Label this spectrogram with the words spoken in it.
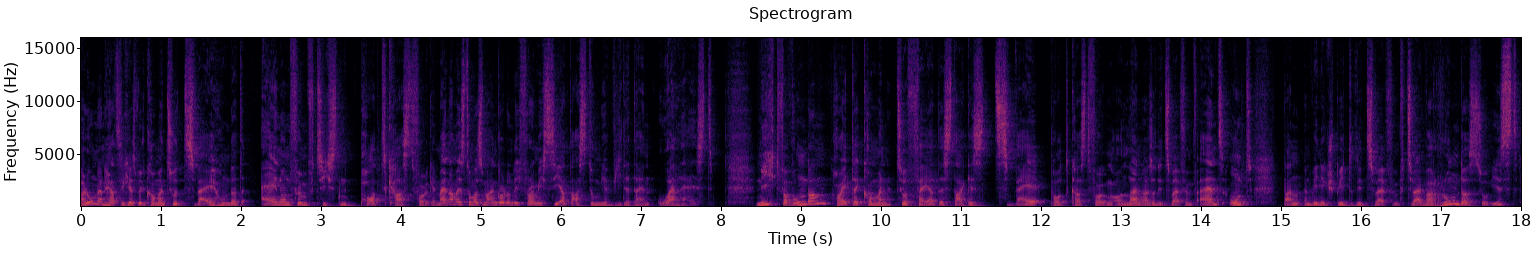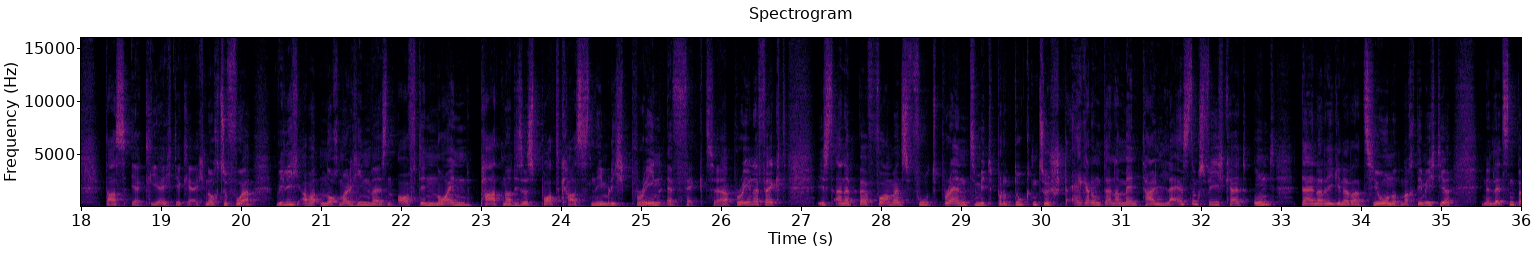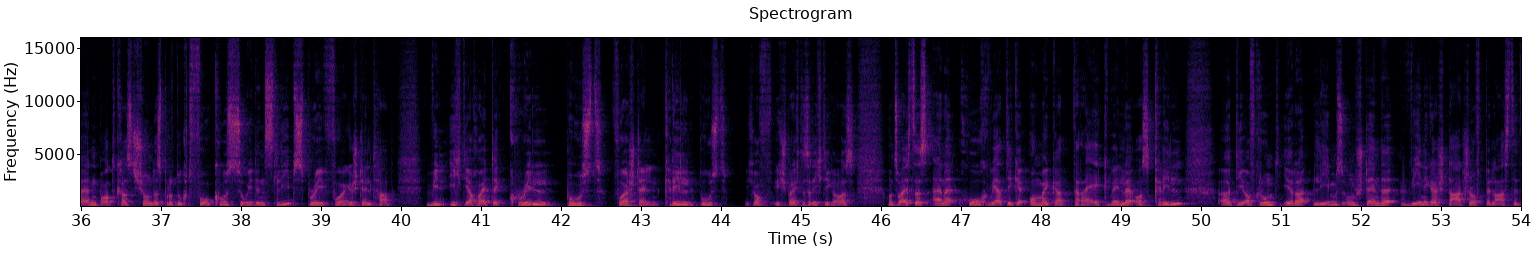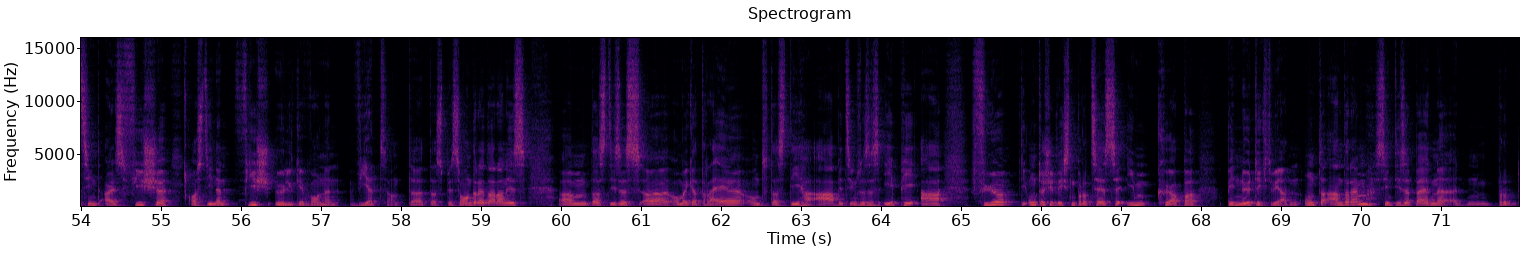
Hallo und ein herzliches Willkommen zur 251. Podcast-Folge. Mein Name ist Thomas Mangold und ich freue mich sehr, dass du mir wieder dein Ohr leist. Nicht verwundern, heute kommen zur Feier des Tages zwei Podcast-Folgen online, also die 251 und dann ein wenig später die 252. Warum das so ist, das erkläre ich dir gleich noch. Zuvor will ich aber nochmal hinweisen auf den neuen Partner dieses Podcasts, nämlich Brain Effect. Ja, Brain Effect ist eine Performance-Food-Brand mit Produkten zur Steigerung deiner mentalen Leistungsfähigkeit und deiner Regeneration. Und nachdem ich dir in den letzten beiden Podcasts schon das Produkt Focus sowie den Sleep Spray vorgestellt habe, will ich dir heute Krill Boost vorstellen. Krill Boost. Ich hoffe, ich spreche das richtig aus. Und zwar ist das eine hochwertige Omega-3-Quelle aus Krill, äh, die aufgrund ihrer Lebensumstände weniger startstoffbelastet sind als Fische, aus denen Fischöl gewonnen wird. Und äh, das Besondere daran ist, ähm, dass dieses äh, Omega-3 und das DHA bzw. das EPA für die unterschiedlichsten Prozesse im Körper benötigt werden. Unter anderem sind diese beiden, äh,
